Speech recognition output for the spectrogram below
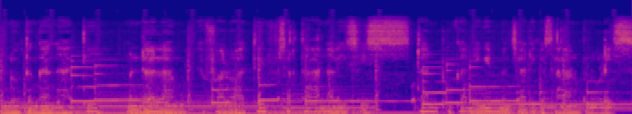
penuh tenggang hati, mendalam, evaluatif, serta analisis, dan bukan ingin mencari kesalahan penulis.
